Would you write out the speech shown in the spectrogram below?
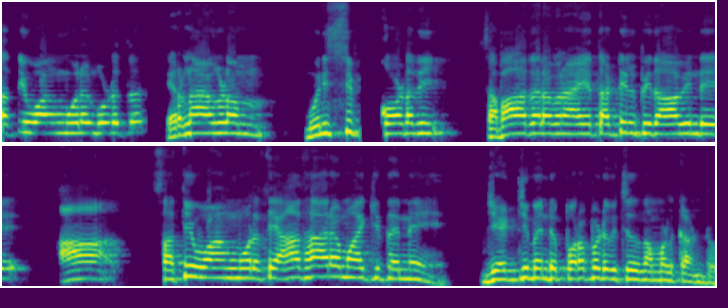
സത്യവാങ്മൂലം കൊടുത്ത് എറണാകുളം മുനിസിപ്പൽ കോടതി സഭാതലവനായ തട്ടിൽ പിതാവിന്റെ ആ സത്യവാങ്മൂലത്തെ ആധാരമാക്കി തന്നെ ജഡ്ജ്മെന്റ് പുറപ്പെടുവിച്ചത് നമ്മൾ കണ്ടു.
